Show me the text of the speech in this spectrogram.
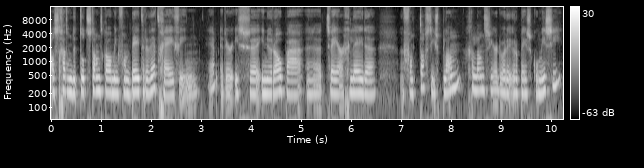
als het gaat om de totstandkoming van betere wetgeving. Er is eh, in Europa eh, twee jaar geleden een fantastisch plan gelanceerd door de Europese Commissie.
